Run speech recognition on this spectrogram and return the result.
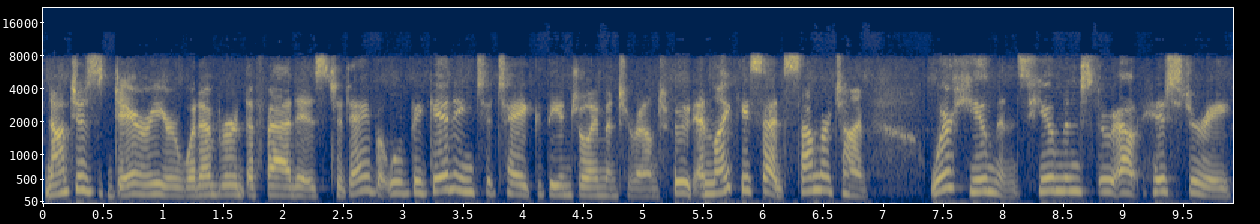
not just dairy or whatever the fad is today, but we're beginning to take the enjoyment around food. And like you said, summertime, we're humans, humans throughout history.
